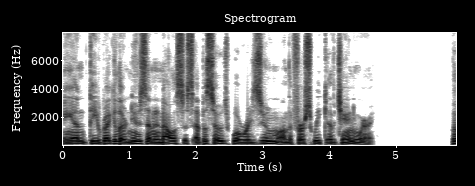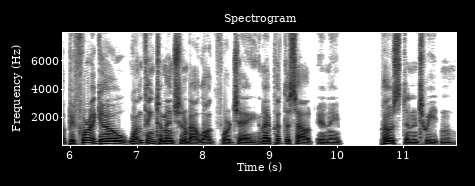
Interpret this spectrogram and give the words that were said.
And the regular news and analysis episodes will resume on the first week of January. But before I go, one thing to mention about Log4j, and I put this out in a post and a tweet and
